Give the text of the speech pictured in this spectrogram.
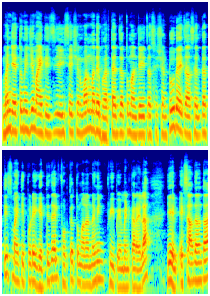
म्हणजे तुम्ही जी माहिती जी सेशन वनमध्ये भरतायत जर तुम्हाला जेईचं सेशन टू द्यायचं असेल तर तीच माहिती पुढे घेतली जाईल. फक्त तुम्हाला नवीन फी पेमेंट करायला येईल. एक साधारणतः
